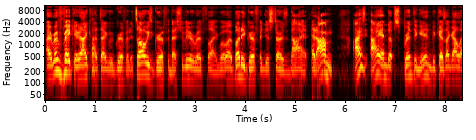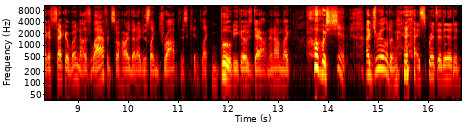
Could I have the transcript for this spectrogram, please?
I remember making eye contact with Griffin. It's always Griffin. That should be a red flag. But my buddy Griffin just starts dying, and I'm I I end up sprinting in because I got like a second wind. I was laughing so hard that I just like dropped this kid. Like boom, he goes down, and I'm like, oh shit, I drilled him. And I sprinted in, and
